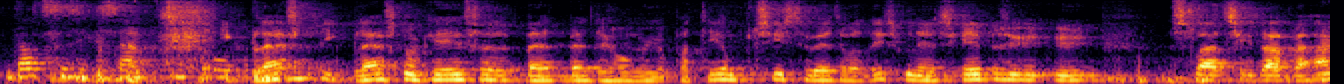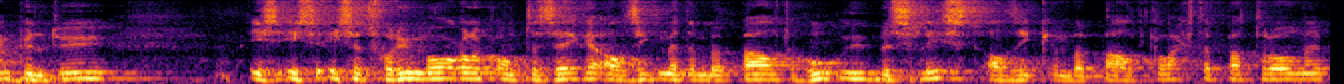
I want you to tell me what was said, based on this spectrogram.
dat ze zichzelf ja. ik blijf, ik blijf nog even bij, bij de homeopathie om precies te weten wat het is. Meneer Schepens, u, u sluit zich daarbij aan. Kunt u is, is, is het voor u mogelijk om te zeggen, als ik met een bepaald, hoe u beslist, als ik een bepaald klachtenpatroon heb,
